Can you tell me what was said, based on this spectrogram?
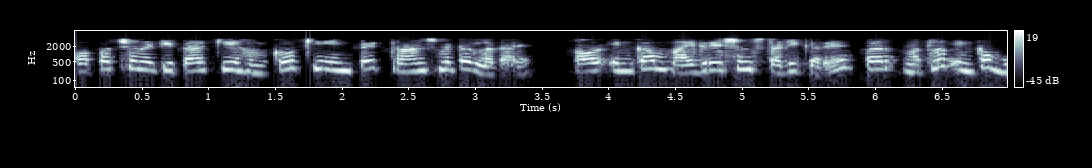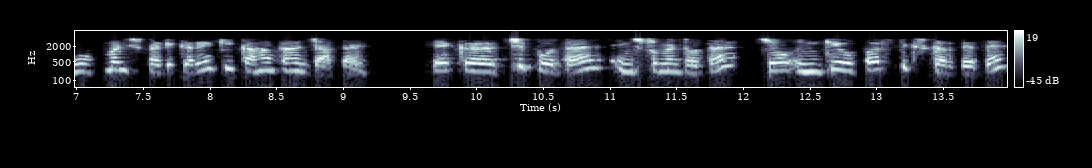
अपॉर्चुनिटी था कि हमको कि इन पे ट्रांसमीटर लगाए और इनका माइग्रेशन स्टडी करें, पर मतलब इनका मूवमेंट स्टडी करें कि कहाँ कहाँ जाता है। एक चिप होता है इंस्ट्रूमेंट होता है, जो इनके ऊपर फिक्स कर देते हैं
